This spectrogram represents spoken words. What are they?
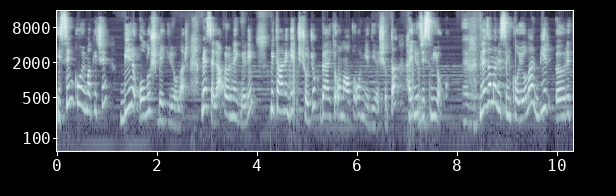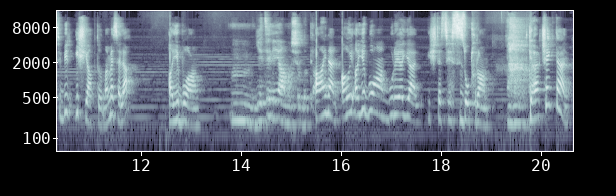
isim koymak için bir oluş bekliyorlar. Mesela örnek vereyim bir tane genç çocuk belki 16-17 yaşında henüz ismi yok. Evet. Ne zaman isim koyuyorlar? Bir öğreti, bir iş yaptığında mesela ayı boğan. Hmm, yeteneği anlaşıldı. Aynen ayı, ayı boğan buraya gel işte sessiz oturan. Gerçekten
